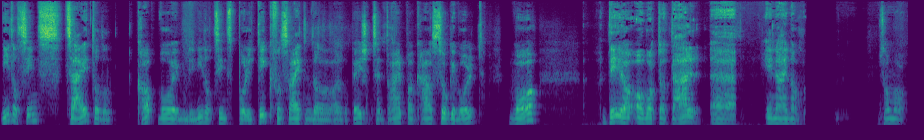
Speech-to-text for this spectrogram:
Niederzinszeit oder gehabt, wo eben die Niederzinspolitik von Seiten der Europäischen Zentralbank aus so gewollt war, ja aber total äh, in einer, sagen wir,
